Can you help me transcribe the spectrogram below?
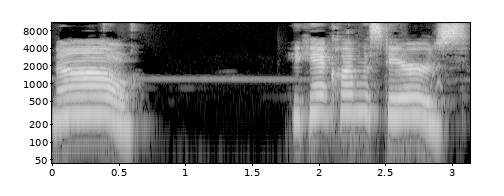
No! He can't climb the stairs.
